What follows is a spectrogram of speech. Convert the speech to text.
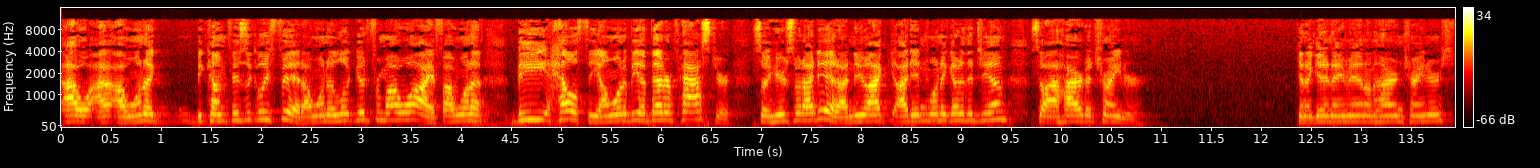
I, I want to become physically fit. I want to look good for my wife. I want to be healthy. I want to be a better pastor. So here's what I did. I knew I, I didn't want to go to the gym, so I hired a trainer. Can I get an amen on hiring trainers?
